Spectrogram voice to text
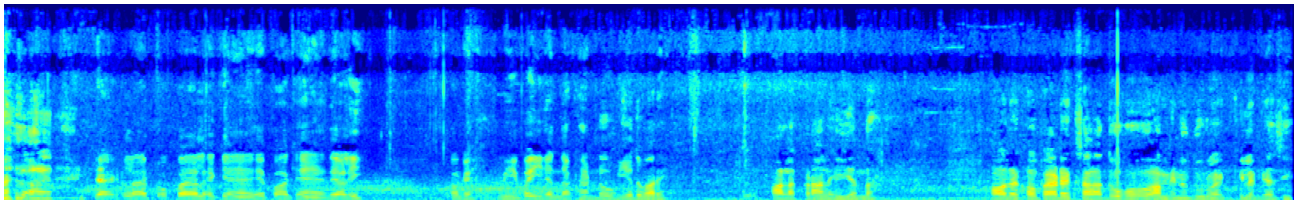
ਮੈਂ ਤਾਂ ਟੋਪਾ ਲੈ ਕੇ ਆਇਆ, ਇਹ ਪਾ ਕੇ ਆਇਆ ਇਹਦੇ ਵਾਲੀ। ਕਿਉਂਕਿ ਮੀਂਹ ਪਈ ਜਾਂਦਾ, ਠੰਡ ਹੋ ਗਈ ਹੈ ਦੁਬਾਰੇ। ਆ ਲੱਕੜਾਂ ਲਈ ਜਾਂਦਾ। ਆਹ ਦੇਖੋ ਫੈਡੈਕਸ ਵਾਲਾ ਦੋ ਆ ਮੈਨੂੰ ਦੂਰੋਂ ਇੱਕ ਹੀ ਲੱਗਿਆ ਸੀ।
